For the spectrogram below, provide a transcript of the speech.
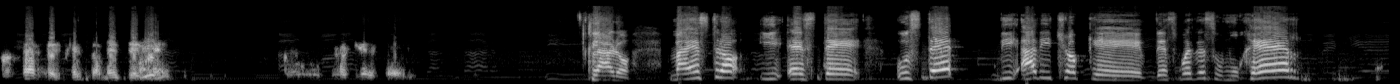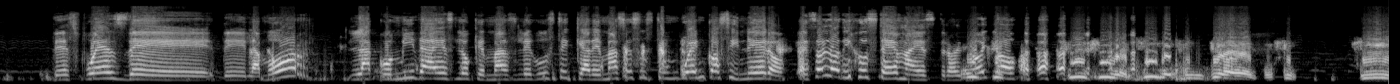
Tocar perfectamente bien. Claro, maestro, y este, usted ha dicho que después de su mujer, después de del amor, la comida es lo que más le gusta y que además es usted un buen cocinero. Eso lo dijo usted, maestro, no yo. Sí, sí, sí, definitivamente, sí. Sí,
